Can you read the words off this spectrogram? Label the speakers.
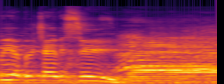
Speaker 1: we are Butch ABC.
